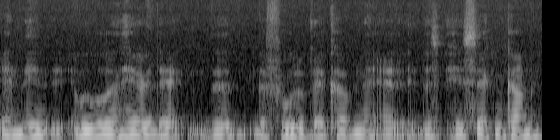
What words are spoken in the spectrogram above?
And then we will inherit that the the fruit of that covenant at his second coming.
